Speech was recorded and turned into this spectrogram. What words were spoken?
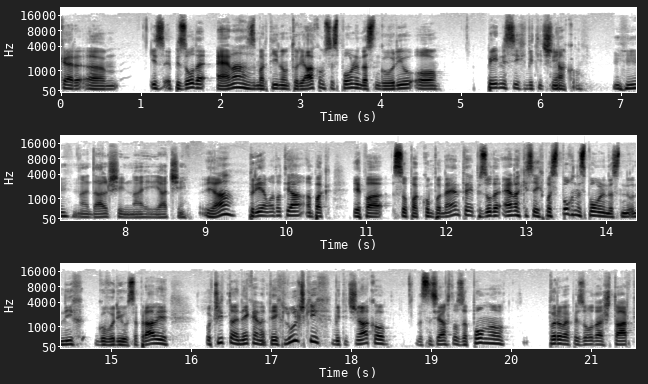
Ker um, iz epizode ena z Martinom Torjakom se spomnim, da sem govoril o penisih vitičnjakov. Mhm, najdaljši, najjači. Ja, prijemo do tja, ampak pa, so pa komponente epizode ena, ki se jih pa sploh ne spomnim, da sem o njih govoril. Se pravi, očitno je nekaj na teh lučkih, vitičnjakov, da sem si jaz to zapomnil, prva epizoda, štart.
